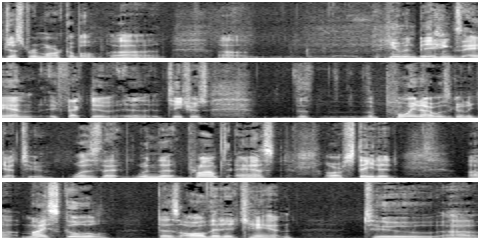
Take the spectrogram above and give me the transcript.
just remarkable. Uh, um, human beings and effective uh, teachers. The the point I was going to get to was that when the prompt asked or stated, uh, "My school does all that it can to uh,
